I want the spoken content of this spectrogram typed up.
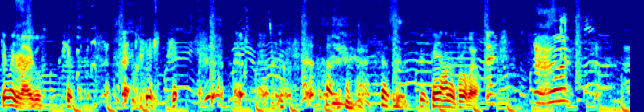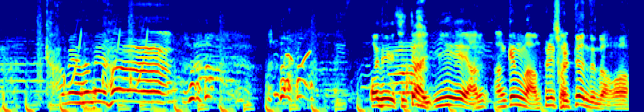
깨물지 말고. 그- 그냥 한번 풀어봐요. 어, 근데 이거 진짜 이게 안, 안 깨무면 안 풀릴 것 같아. 절대 안 된다. 와.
